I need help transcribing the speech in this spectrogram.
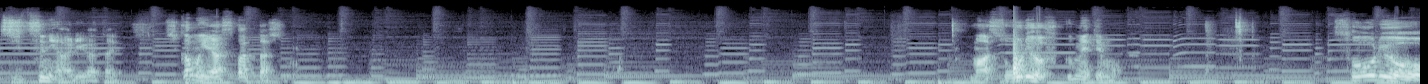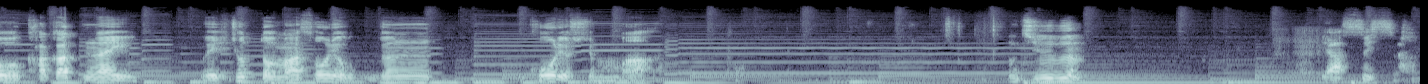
実にありがたい。しかも安かったしね。まあ送料含めても、送料かかってない上で、ちょっとまあ送料分考慮してもまあ、十分、安いっすよ。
